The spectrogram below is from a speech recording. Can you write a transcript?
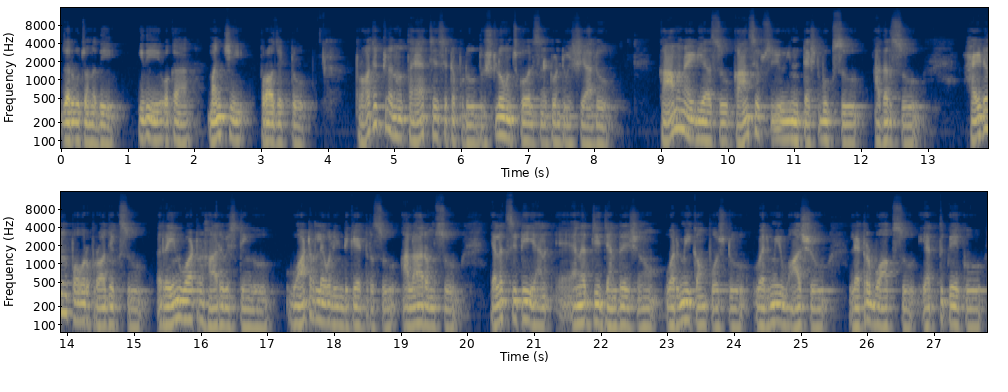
జరుగుతున్నది. ఇది ఒక మంచి ప్రాజెక్టు. ప్రాజెక్టులను తయారు చేసేటప్పుడు దృష్టిలో ఉంచుకోవాల్సినటువంటి విషయాలు common ideas concepts in text books others hydel power projects rain water harvesting water level indicators alarms electricity energy generation vermi compost vermi wash letter box earth cake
